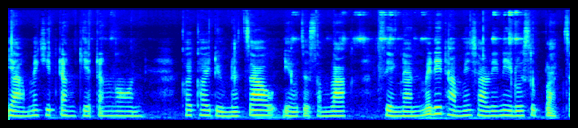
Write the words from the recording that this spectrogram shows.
อย่างไม่คิดรังเกียจรังงอน ค่อยๆ ดื่มนะเจ้า เดี๋ยวจะสำลัก เสียงนั้นไม่ได้ทำให้ชาลินีรู้สึกแปลกใจ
